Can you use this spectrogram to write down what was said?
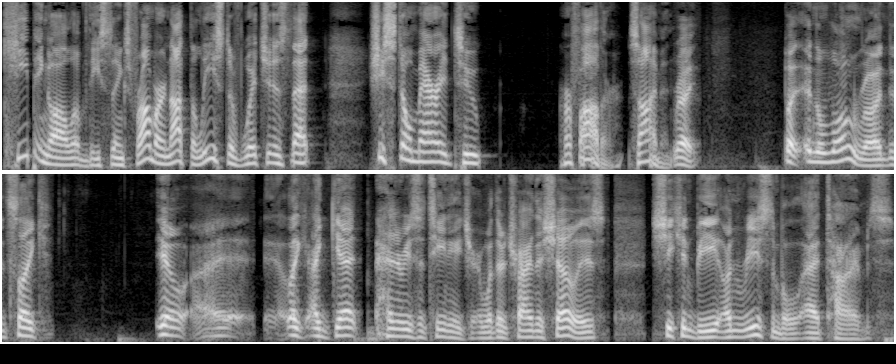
keeping all of these things from her. Not the least of which is that she's still married to her father, Simon. Right. But in the long run, it's like, you know, I, like I get Henry's a teenager, and what they're trying to show is she can be unreasonable at times,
